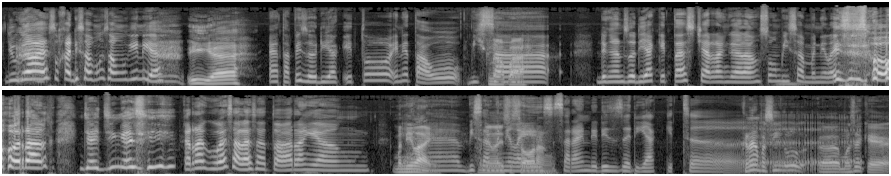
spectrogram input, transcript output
juga suka disambung-sambungin ya. Iya. Eh tapi zodiak itu ini tahu bisa Kenapa? dengan zodiak kita secara nggak langsung bisa menilai seseorang. Judging gak sih? Karena gue salah satu orang yang Menilai. ya, bisa Menilai menilai, seseorang. seseorang dari zodiak gitu. Kenapa sih lu eh, maksudnya kayak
